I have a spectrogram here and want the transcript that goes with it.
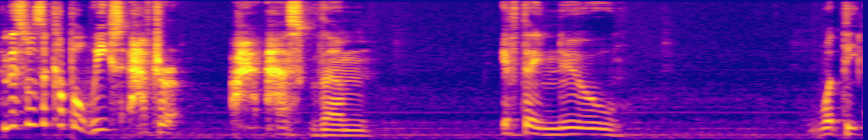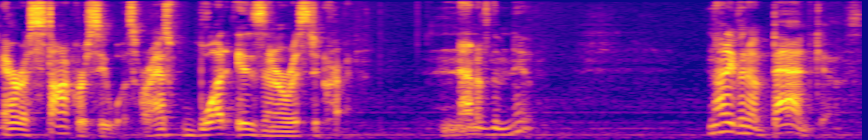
And this was a couple weeks after I asked them if they knew what the aristocracy was, or asked what is an aristocrat. None of them knew. Not even a bad guess.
